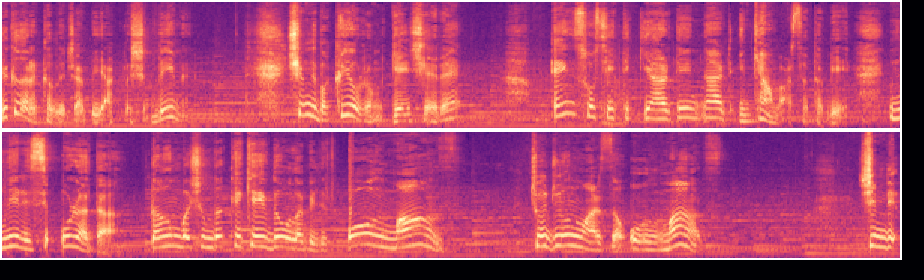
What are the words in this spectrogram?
Ne kadar akıllıca bir yaklaşım değil mi? Şimdi bakıyorum gençlere en sosyetik yerde nerede imkan varsa tabii. Neresi orada dağın başında tek evde olabilir. Olmaz. Çocuğun varsa olmaz. Şimdi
